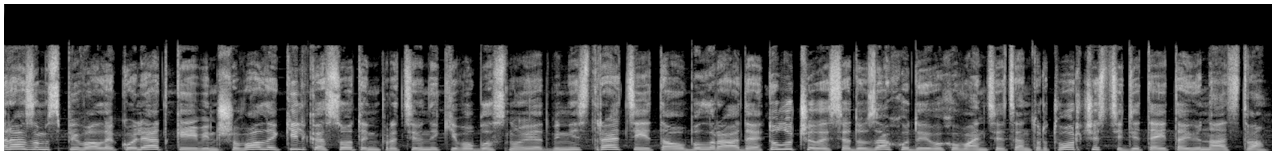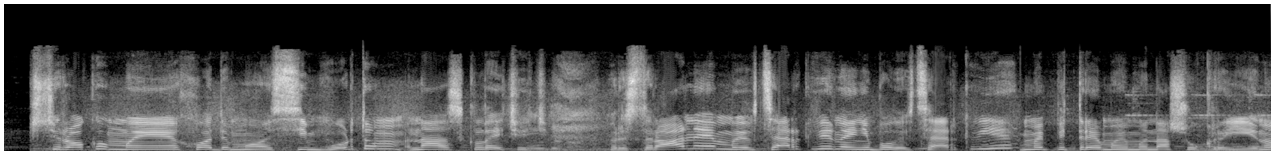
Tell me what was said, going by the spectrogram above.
Разом співали колядки і віншували кілька сотень працівників обласної адміністрації та облради. Долучилися до заходу і вихованці центру творчості дітей та юнацтва. Щороку ми ходимо сім гуртом. Нас кличуть в ресторани. Ми в церкві. Нині були в церкві. Ми підтримуємо нашу Україну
